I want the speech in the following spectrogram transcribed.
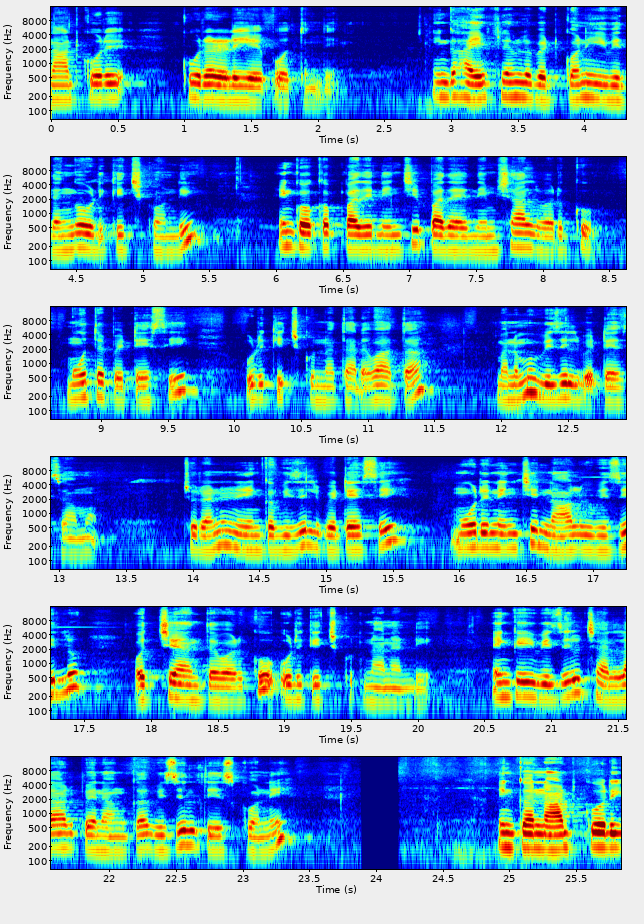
నాటుకోడి కూర రెడీ అయిపోతుంది. ఇంకా హై ఫ్లేమ్లో పెట్టుకొని ఈ విధంగా ఉడికించుకోండి. ఇంకొక పది నుంచి పదహైదు నిమిషాల వరకు మూత పెట్టేసి ఉడికించుకున్న తర్వాత మనము విజిల్ పెట్టేసాము. చూడండి నేను ఇంకా విజిల్ పెట్టేసి మూడు నుంచి నాలుగు విజిల్లు వచ్చేంత వరకు ఉడికించుకుంటున్నానండి. ఇంకా ఈ విజిల్ చల్లారిపోయినాక విజిల్ తీసుకొని ఇంకా నాటుకోడి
